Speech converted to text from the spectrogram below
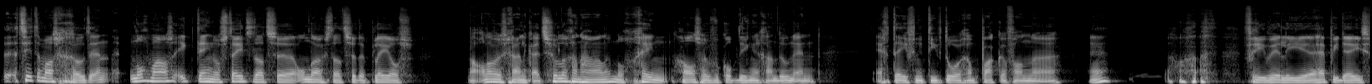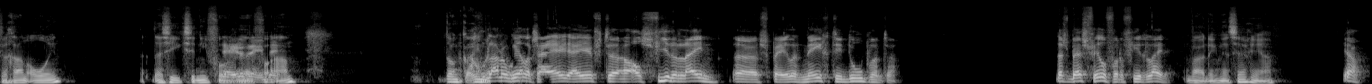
Het zit hem als gegoten. En nogmaals, ik denk nog steeds dat ze, ondanks dat ze de play-offs naar alle waarschijnlijkheid zullen gaan halen, nog geen hals over kop dingen gaan doen en echt definitief door gaan pakken van eh, hè? Free Willy, eh, Happy Days, we gaan all in. Daar zie ik ze niet voor, Nee, nee, voor nee. aan. Dan kan Maar je goed, laat ook eerlijk zijn. Hij, hij heeft als vierde lijn eh, speler 19 doelpunten. Dat is best veel voor de vierde lijn. Wou ik net zeggen, ja. Ja.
